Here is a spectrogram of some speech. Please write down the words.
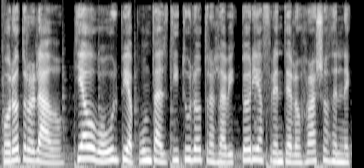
Por otro lado, Thiago Boulpi apunta al título tras la victoria frente a los Rayos del Necaxa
